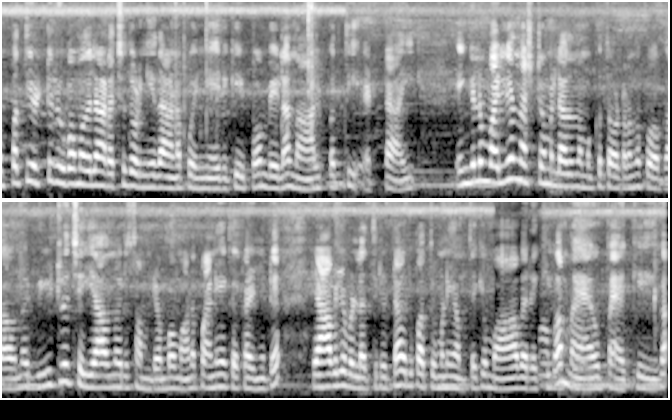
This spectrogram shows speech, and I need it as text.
മുപ്പത്തി എട്ട് രൂപ മുതൽ അടച്ചു തുടങ്ങിയതാണ് പൊന്നിയരിക്ക്. ഇപ്പം വില നാൽപ്പത്തി എട്ടായി എങ്കിലും വലിയ നഷ്ടമില്ലാതെ നമുക്ക് തുടർന്ന് പോകാവുന്ന വീട്ടിൽ ചെയ്യാവുന്ന ഒരു സംരംഭമാണ്. പണിയൊക്കെ കഴിഞ്ഞിട്ട് രാവിലെ വെള്ളത്തിലിട്ട് ഒരു പത്ത് മണിയാകുമ്പോഴത്തേക്കും മാവരയ്ക്കുക മാവ് പാക്ക് ചെയ്യുക.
